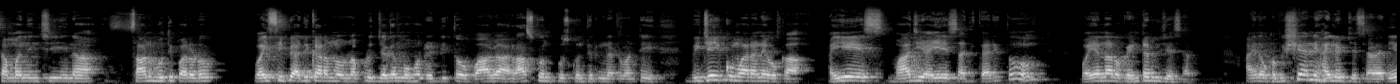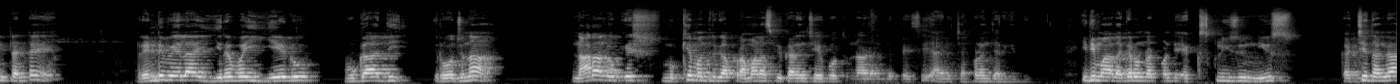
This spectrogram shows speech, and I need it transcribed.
సంబంధించిన సానుభూతిపరుడు వైసీపీ అధికారంలో ఉన్నప్పుడు జగన్మోహన్ రెడ్డితో బాగా రాసుకొని పూసుకొని తిరిగినటువంటి విజయ్ కుమార్ అనే ఒక ఐఏఎస్ మాజీ ఐఏఎస్ అధికారితో వైఎన్ఆర్ ఒక ఇంటర్వ్యూ చేశారు. ఆయన ఒక విషయాన్ని హైలైట్ చేశారు. అది ఏంటంటే రెండు వేల ఇరవై ఏడు ఉగాది రోజున నారా లోకేష్ ముఖ్యమంత్రిగా ప్రమాణ స్వీకారం చేయబోతున్నాడు అని చెప్పేసి ఆయన చెప్పడం జరిగింది. ఇది మా దగ్గర ఉన్నటువంటి ఎక్స్క్లూజివ్ న్యూస్. ఖచ్చితంగా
